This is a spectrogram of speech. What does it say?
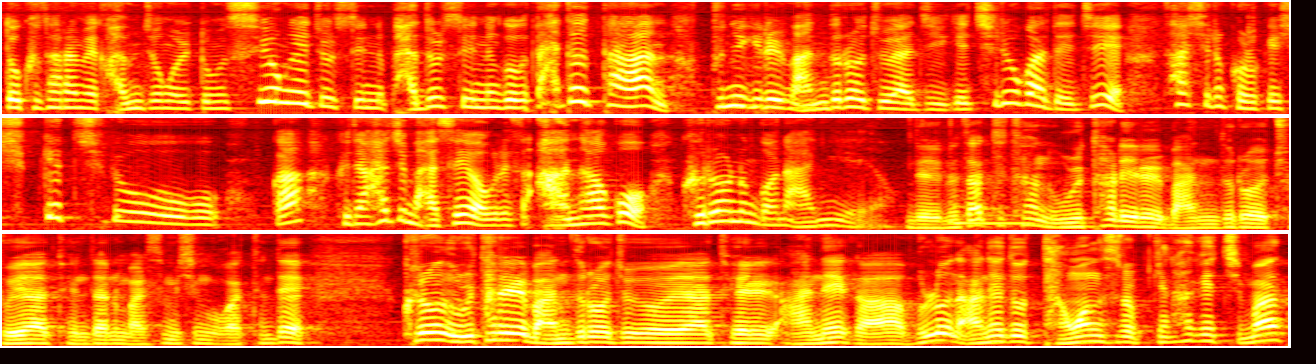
또 그 사람의 감정을 좀 수용해 줄 수 있는 받을 수 있는 그 따뜻한 분위기를 만들어줘야지 이게 치료가 되지 사실은 그렇게 쉽게 치료가 그냥 하지 마세요. 그래서 안 하고 그러는 건 아니에요. 네, 이런 따뜻한 울타리를 만들어 줘야 된다는 말씀이신 것 같은데 그런 울타리를 만들어 줘야 될 아내가 물론 아내도 당황스럽긴 하겠지만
